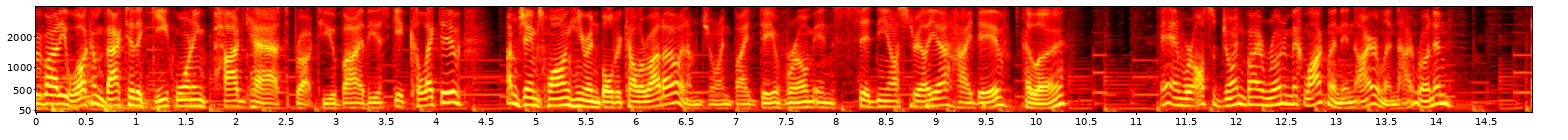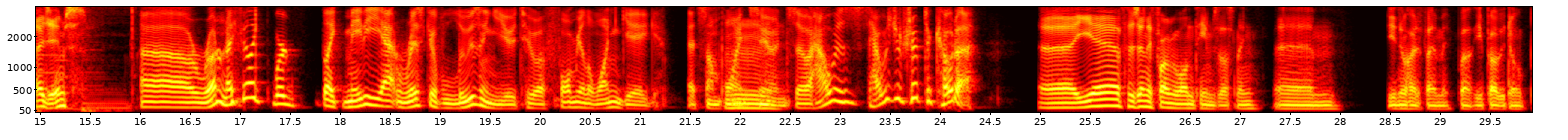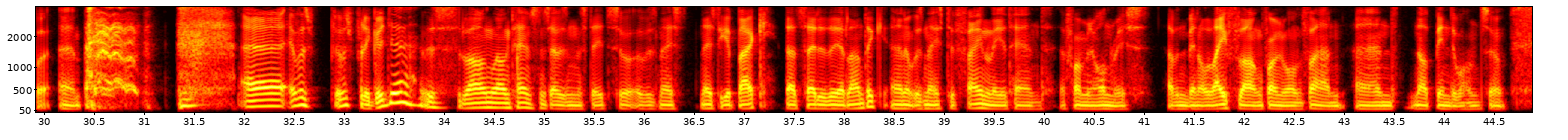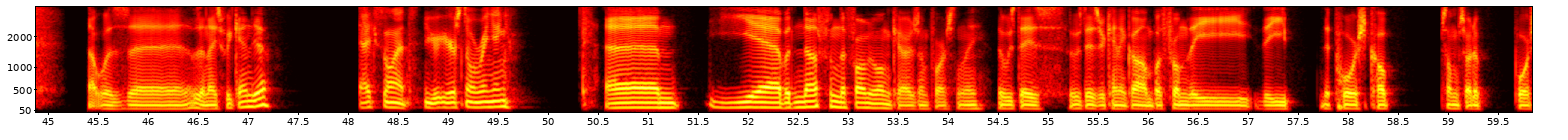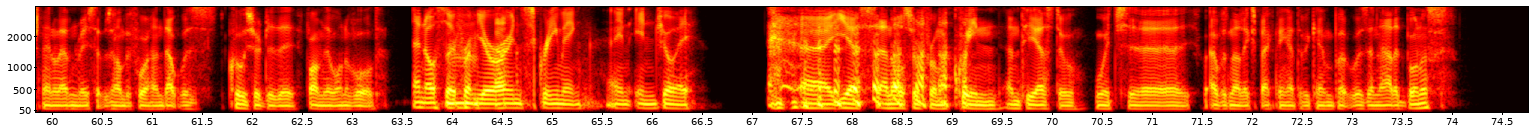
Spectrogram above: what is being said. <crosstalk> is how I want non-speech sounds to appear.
everybody. Welcome back to the Geek Warning Podcast, brought to you by the Escape Collective. I'm James Huang here in Boulder, Colorado, and I'm joined by Dave Rome in Sydney, Australia. Hi, Dave. Hello. And we're also joined by Ronan McLaughlin in Ireland. Hi, Ronan. Hi, James. Uh, Ronan, I feel like we're like maybe at risk of losing you to a Formula One gig at some point soon. So how was how was your trip to COTA? Uh, yeah, if there's any Formula One teams listening, um, you know how to find me. Well, you probably don't, but um, <laughs> uh, it was it was pretty good. Yeah, it was a long, long time since I was in the states, so it was nice nice to get back that side of the Atlantic, and it was nice to finally attend a Formula One race. Having been a lifelong Formula One fan and not been to one, so that was uh, that was a nice weekend. Yeah. Excellent. Your ear still ringing? Um, yeah, but not from the Formula One cars, unfortunately. Those days, those days are kind of gone. But from the the the Porsche Cup, some sort of Porsche 911 race that was on beforehand, that was closer to the Formula One of old. And also from Mm. your Uh, own screaming and enjoy. <laughs> Uh, yes, and also from <laughs> Queen and Tiesto, which uh, I was not expecting at the weekend, but was an added bonus.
